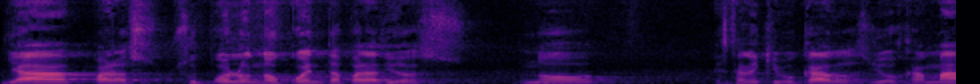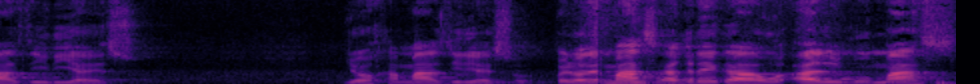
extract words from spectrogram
ya para su pueblo no cuenta para Dios, no están equivocados. Yo jamás diría eso. Yo jamás diría eso. Pero además agrega algo más.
